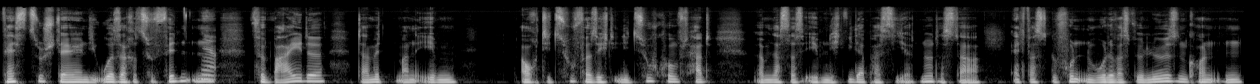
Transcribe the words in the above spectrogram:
festzustellen, die Ursache zu finden ja. für beide, damit man eben auch die Zuversicht in die Zukunft hat, ähm, dass das eben nicht wieder passiert, ne? dass da etwas gefunden wurde, was wir lösen konnten,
